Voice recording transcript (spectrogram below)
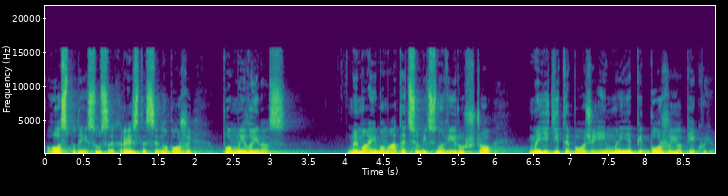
Господи, Ісусе Христе, Сину Божий, помилуй нас. Ми маємо мати цю міцну віру, що ми є діти Божі, і ми є під Божою опікою.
